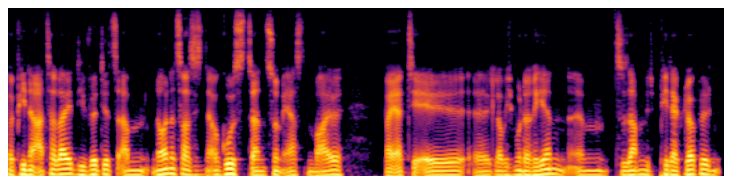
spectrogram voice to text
Bei Pina Atalay, die wird jetzt am 29. August dann zum ersten Mal bei RTL, äh, glaube ich, moderieren. Ähm, zusammen mit Peter Klöppel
